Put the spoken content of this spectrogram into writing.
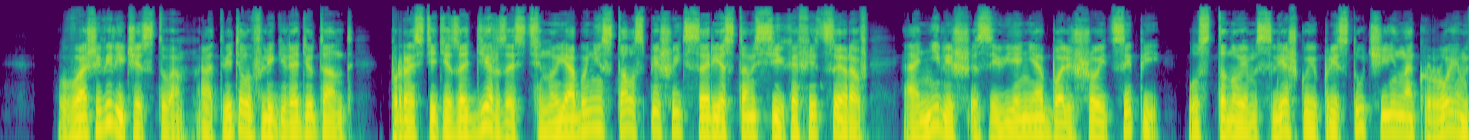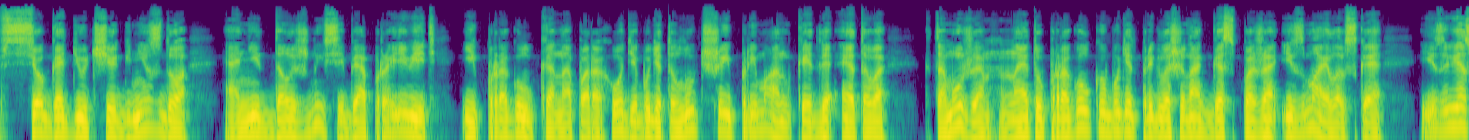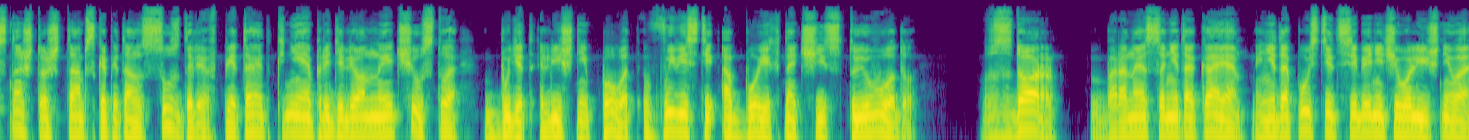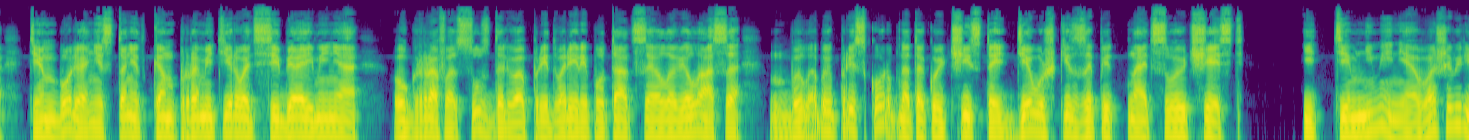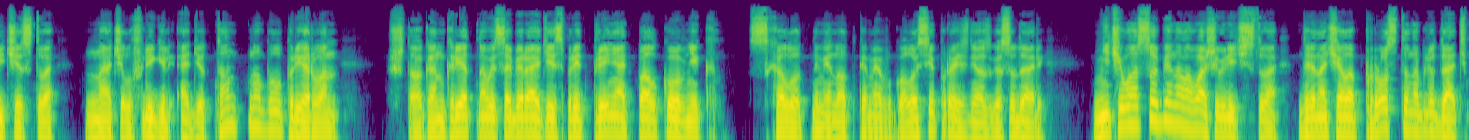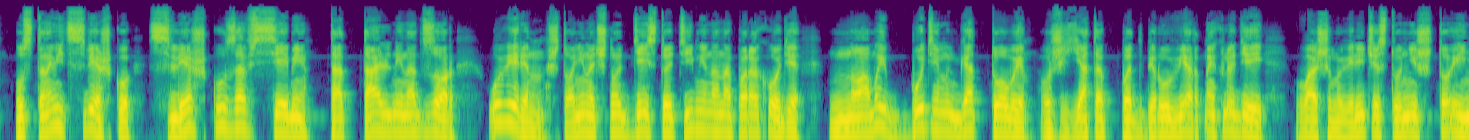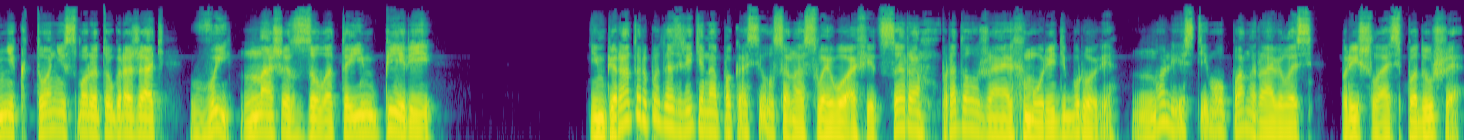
«Ваше Величество», – ответил флигель-адъютант, – «простите за дерзость, но я бы не стал спешить с арестом сих офицеров. Они лишь звенья большой цепи. Установим слежку и при случае накроем все гадючее гнездо. Они должны себя проявить, и прогулка на пароходе будет лучшей приманкой для этого. Тому же на эту прогулку будет приглашена госпожа Измайловская. Известно, что штабс-капитан Суздалев питает к ней определенные чувства. Будет лишний повод вывести обоих на чистую воду. «Вздор!» Баронесса не такая и не допустит себе ничего лишнего, тем более не станет компрометировать себя и меня. У графа Суздальва при дворе репутация Лавеласа. Было бы прискорбно такой чистой девушке запятнать свою честь. И тем не менее, ваше величество, начал флигель-адъютант, но был прерван. Что конкретно вы собираетесь предпринять, полковник? С холодными нотками в голосе произнес государь. «Ничего особенного, Ваше Величество. Для начала просто наблюдать, установить слежку, слежку за всеми, тотальный надзор. Уверен, что они начнут действовать именно на пароходе. Ну а мы будем готовы. Уж я-то подберу верных людей. Вашему Величеству ничто и никто не сможет угрожать. Вы – наше золото империи». Император подозрительно покосился на своего офицера, продолжая хмурить брови. Но лесть ему понравилось, пришлась по душе.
